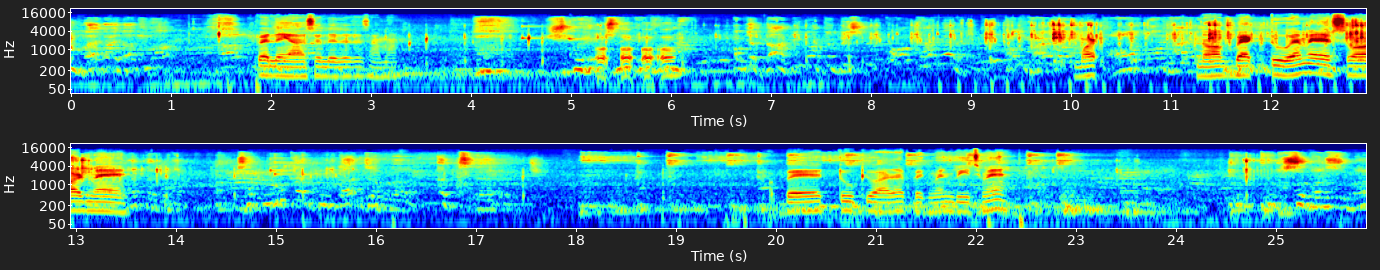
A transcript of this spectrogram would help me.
बाय बाय दादी माँ आपकी पहले यहाँ से ले लेते सामान। ओ ओ ओ ओ। मर नॉक बैक टू है मेरे स्वॉर्ड में। अबे तू क्यों आ रहा है पिगमेंट बीच में। सुबह सुबह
